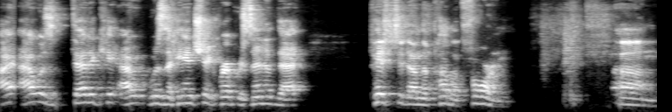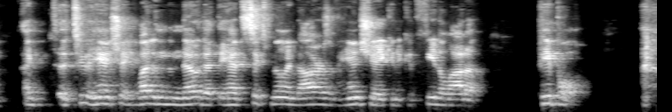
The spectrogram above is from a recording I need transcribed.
I, I was dedicated. I was the handshake representative that pitched it on the public forum. Um, a, a two handshake, letting them know that they had six million dollars of handshake and it could feed a lot of people.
